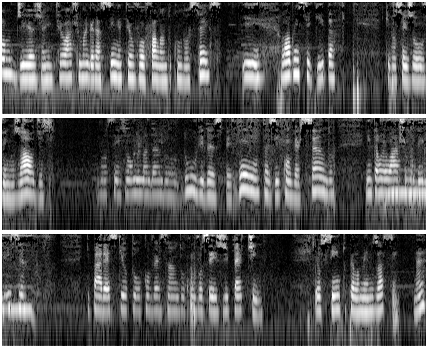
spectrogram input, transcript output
Bom dia, gente. Eu acho uma gracinha que eu vou falando com vocês e logo em seguida que vocês ouvem os áudios, vocês vão me mandando dúvidas, perguntas e conversando. Então eu acho uma delícia que parece que eu estou conversando com vocês de pertinho. Eu sinto pelo menos assim, né?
